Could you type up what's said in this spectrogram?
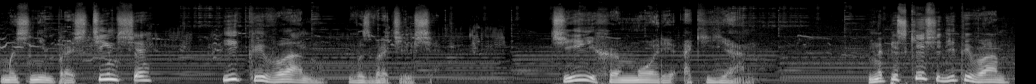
мы с ним простимся и к Ивану возвратимся. Тихо море океан. На песке сидит Иван —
